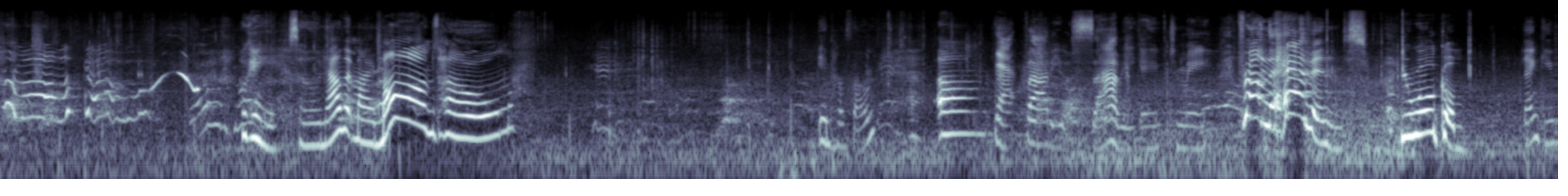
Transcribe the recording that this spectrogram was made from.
Come on, let's go. Okay, so now that my mom's home in her phone, um, That Bobby Wasabi gave to me from the heavens. You're welcome. thank you.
